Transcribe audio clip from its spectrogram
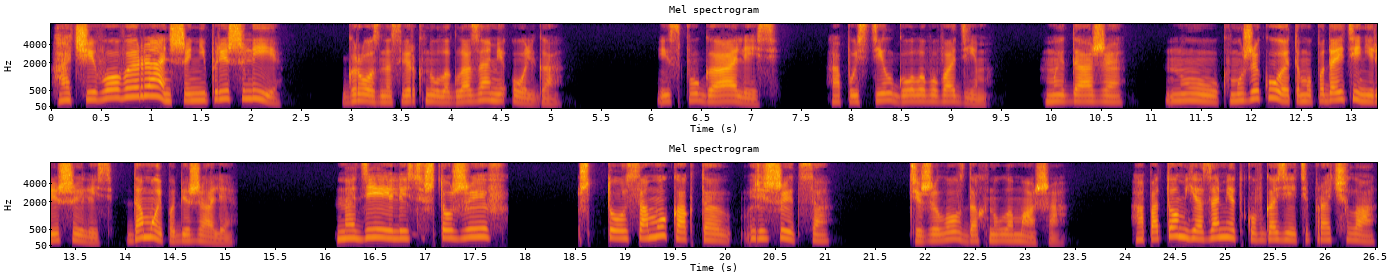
«А чего вы раньше не пришли?» — грозно сверкнула глазами Ольга. «Испугались», — опустил голову Вадим. «Мы даже, ну, к мужику этому подойти не решились, домой побежали». «Надеялись, что жив, что само как-то решится», — тяжело вздохнула Маша. А потом я заметку в газете прочла.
